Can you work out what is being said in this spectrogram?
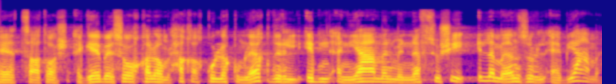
آية 19 أجاب يسوع قال لهم الحق أقول لكم لا يقدر الابن أن يعمل من نفسه شيء إلا ما ينظر الآب يعمل.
